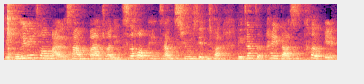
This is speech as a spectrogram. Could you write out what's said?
你不一定说买了上班穿，你之后平常休闲穿，你这样子配搭是特别。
